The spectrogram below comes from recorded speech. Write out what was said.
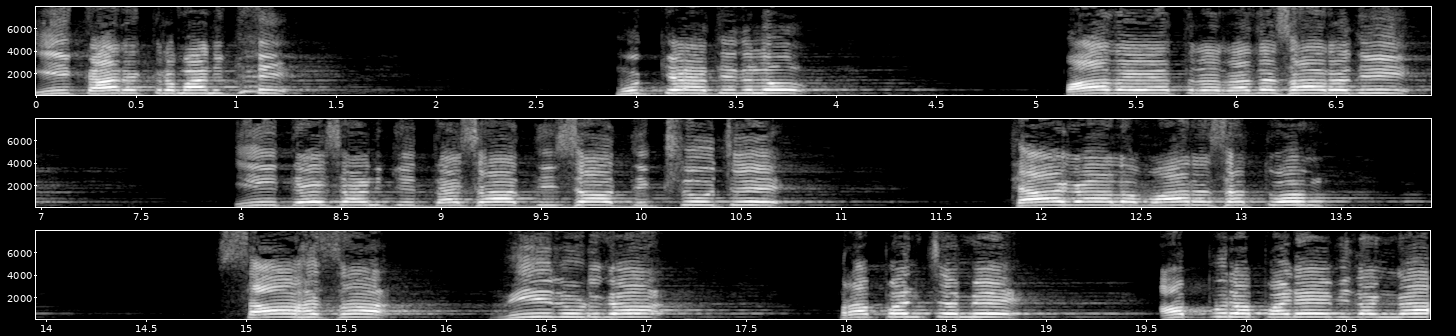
ఈ కార్యక్రమానికి ముఖ్య అతిథులు పాదయాత్ర రథసారథి ఈ దేశానికి దశ దిశ దిక్సూచి త్యాగాల వారసత్వం సాహస వీరుడుగా ప్రపంచమే అబ్బురపడే విధంగా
